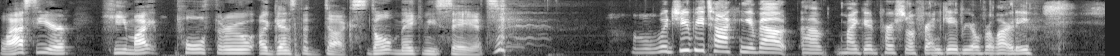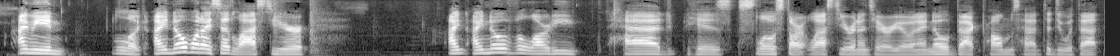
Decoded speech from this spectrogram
last year, he might pull through against the Ducks. Don't make me say it. Would you be talking about uh, my good personal friend Gabriel Vilardi? I mean, look, I know what I said last year. I I know Vilardi had his slow start last year in Ontario, and I know back problems had to do with that.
